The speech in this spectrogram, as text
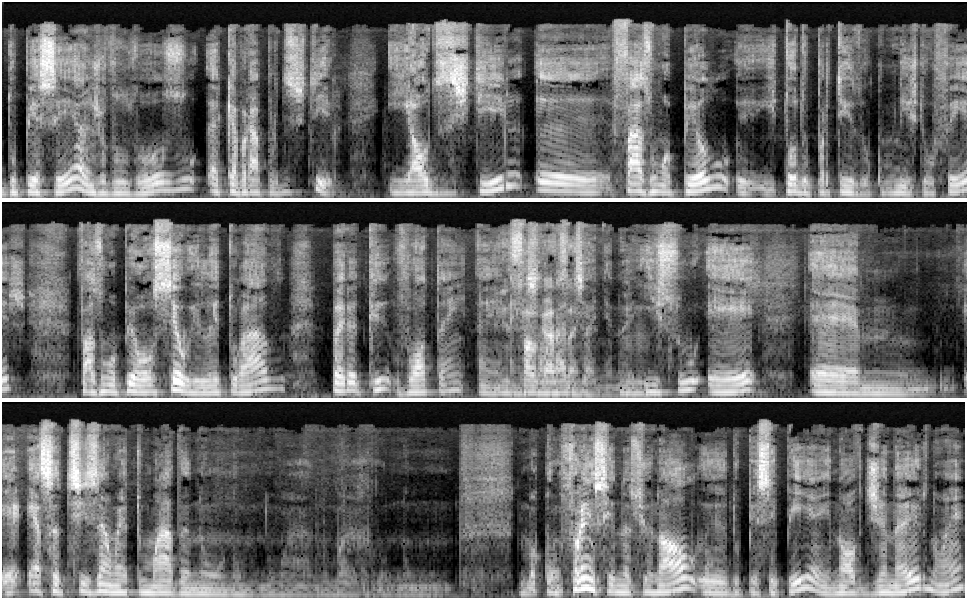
do PC, Anjo Veloso, acabará por desistir. E ao desistir, uh, faz um apelo, e todo o Partido Comunista o fez, faz um apelo ao seu eleitorado para que votem em, em, em Salgado Zenha. É? Uhum. Isso é, é, é, Essa decisão é tomada num, numa numa conferência nacional uh, do PCP, em 9 de janeiro, não é?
